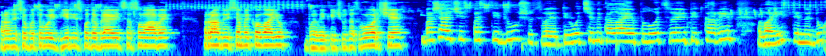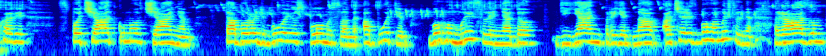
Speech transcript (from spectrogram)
Радуйся, бо тобою вірні сподобляються слави. Радуйся, Миколаю, великий чудотворче. Бажаючи спасти душу свою, ти, Отче Миколаю, плоть свою підкорив, воістину духові спочатку мовчанням та боротьбою з помислами, а потім богомислення до діянь приєднав, а через богомислення разум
